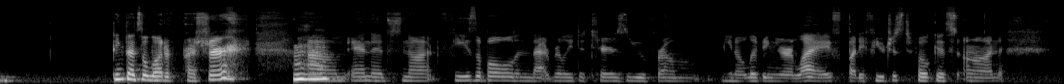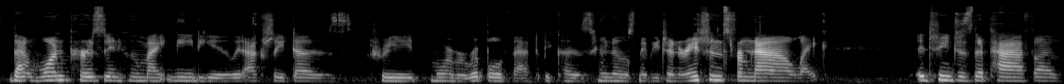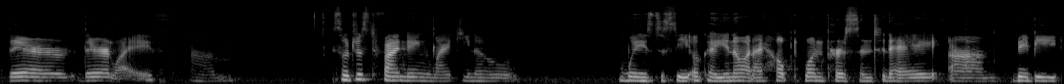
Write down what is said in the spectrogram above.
think that's a lot of pressure. Mm-hmm. Um, and it's not feasible and that really deters you from, you know, living your life. But if you just focus on that one person who might need you, it actually does create more of a ripple effect because who knows, maybe generations from now, like it changes the path of their their life. Um, so just finding like you know ways to see, okay, you know what, I helped one person today. Um, maybe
